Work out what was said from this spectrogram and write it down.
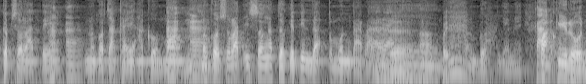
sregep salate Heeh. nengko cagahe agama. Heeh. Mergo salat iso ngedohke tindak kemunkaran. Eh, apik. Mbah kene. Pak Kirun,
